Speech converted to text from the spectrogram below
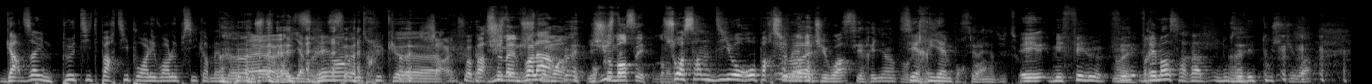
Garde ça une petite partie pour aller voir le psy quand même. euh. Il y a vraiment un truc. euh, Genre une fois par juste- semaine, voilà, moins, pour juste commencer. pour commencer. 70 euros par semaine, Ouais. tu vois. C'est rien pour C'est rien pour toi. rien du tout. Et, mais fais-le. Ouais. Vraiment, ça va nous Ouais. aider tous, tu vois.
